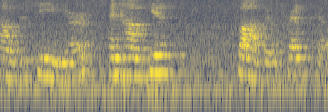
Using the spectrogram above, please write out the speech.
how the senior and how his father, Prescott,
